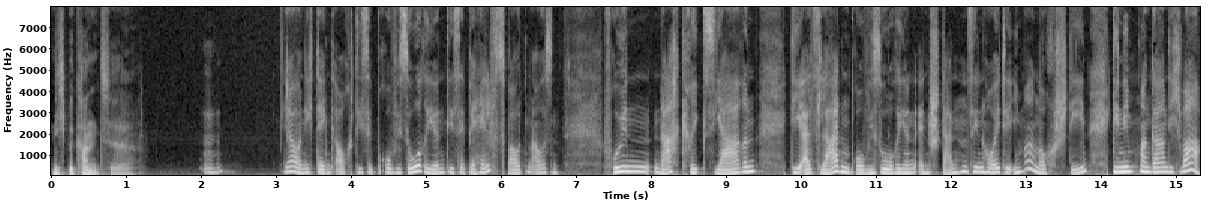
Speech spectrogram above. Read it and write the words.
nicht bekannt. Äh. Mhm. Ja, und ich denke auch diese Provisorien, diese Behelfsbauten außen frühen Nachkriegsjahren, die als Ladenprovisorien entstanden sind, heute immer noch stehen, die nimmt man gar nicht wahr.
